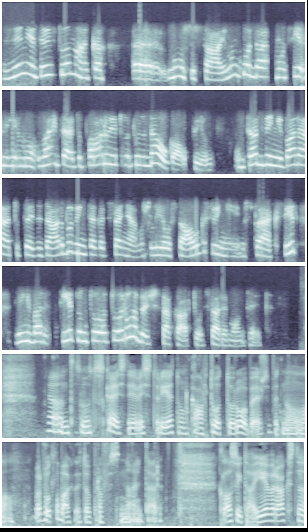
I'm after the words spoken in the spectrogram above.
Ziniet, es domāju, ka uh, mūsu saimu godājumu cienījumu vajadzētu pārvietot uz Daugaupili. Un tad viņi varētu pēc darba, viņi tagad saņēmuši lielas algas, viņiem spēks ir, viņi var iet un to, to robežu sakārtot, saremontēt. Jā, tas būtu skaisti, ja visi tur iet un kārtot to robežu, bet, nu, varbūt labāk, lai to profesionāļi dara. Klausītāji ievaraksta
